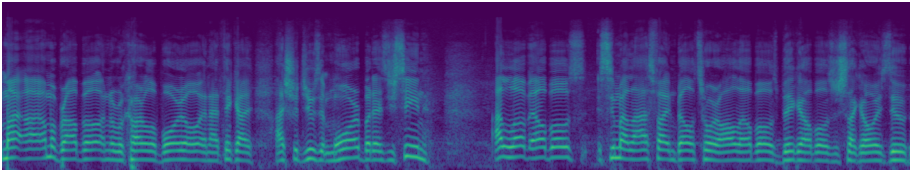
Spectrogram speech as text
my, I'm a brown belt under Ricardo Liborio, and I think I, I should use it more, but as you've seen, I love elbows. See my last fight in Bellator, all elbows, big elbows, just like I always do.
